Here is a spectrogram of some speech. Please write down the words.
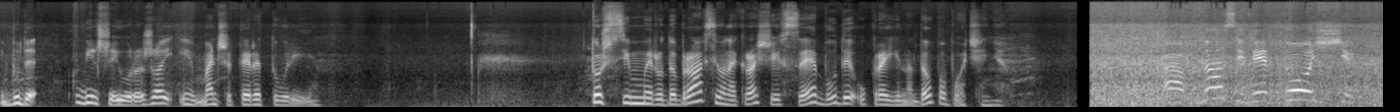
І буде більший урожай і менше території. Тож всім миру добра, всього найкраще і все буде Україна. До побачення. А в нас іде дощик.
